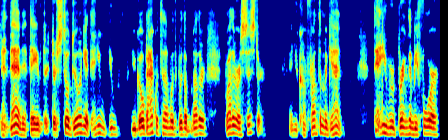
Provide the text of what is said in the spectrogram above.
And then if they they're still doing it, then you you you go back with them with, with another brother or sister and you confront them again. Then you bring them before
